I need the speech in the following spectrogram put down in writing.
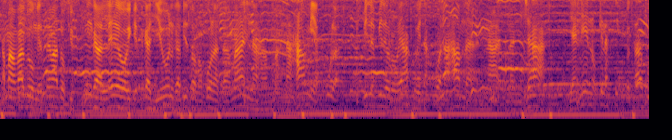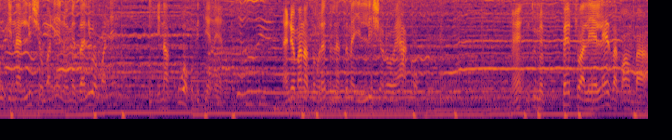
kama ambavyo ungesema hata ukifunga leo, ikifika jioni kabisa unakuwa unatamani na, na hamu ya kula, vile vile roho yako inakuwa na hamu na, na, na njaa ya neno kila siku, kwa sababu inalishwa kwa neno, imezaliwa kwa neno, inakuwa kupitia neno, na ndio maana somo letu linasema ilishe roho yako. Eh, Mtume Petro alieleza kwamba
